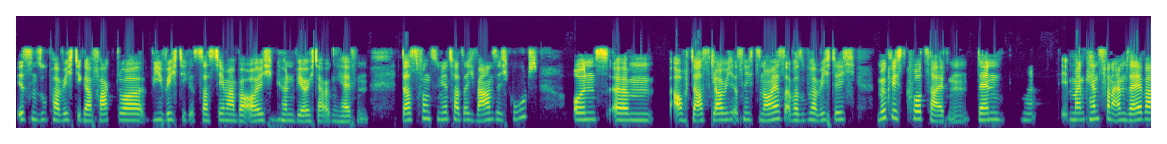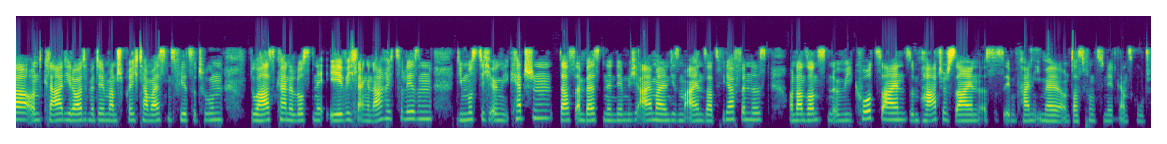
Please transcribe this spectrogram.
ist ein super wichtiger Faktor. Wie wichtig ist das Thema bei euch? Können wir euch da irgendwie helfen? Das funktioniert tatsächlich wahnsinnig gut. Und ähm, auch das, glaube ich, ist nichts Neues, aber super wichtig, möglichst kurz halten. Denn man kennt es von einem selber und klar, die Leute, mit denen man spricht, haben meistens viel zu tun. Du hast keine Lust, eine ewig lange Nachricht zu lesen. Die muss dich irgendwie catchen. Das am besten, indem du dich einmal in diesem einen Satz wiederfindest und ansonsten irgendwie kurz sein, sympathisch sein. Es ist eben keine E-Mail und das funktioniert ganz gut.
